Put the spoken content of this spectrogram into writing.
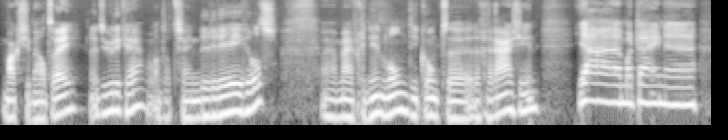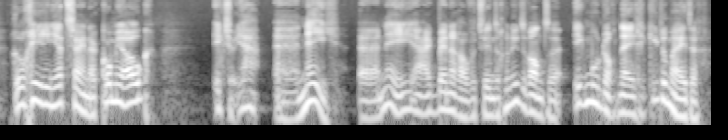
maximaal twee natuurlijk, hè, want dat zijn de regels. Eh, mijn vriendin Lon, die komt de garage in. Ja, Martijn, Rogier en Jet zijn er, kom je ook? Ik zo, ja, nee, Eh, nee, ja, ik ben er over 20 minuten, want eh, ik moet nog 9 kilometer.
